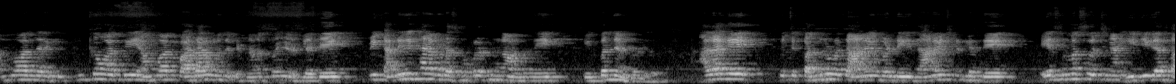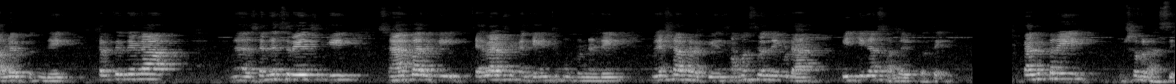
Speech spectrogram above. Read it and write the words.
అమ్మవారి దగ్గరికి కుంకుమతి అమ్మవారి పాదాల ముందు పెట్టి నమస్కరించినట్లయితే మీకు అన్ని విధాలు కూడా సుఖప్రదంగా ఉంటుంది. ఇబ్బంది ఉంటుంది అలాగే కొంచెం కందులు కూడా దానం ఇవ్వండి. దానం ఇచ్చినట్లయితే ఏ సమస్య వచ్చినా ఈజీగా సాల్వ్ అయిపోతుంది. ప్రతి నెల ఆ, శని శ్రేయస్కి స్వామివారికి తేలాభిషేకం చేయించుకుంటుండండి. మేషాహారకి సమస్యలన్నీ కూడా ఈజీగా సాల్వ్ అయిపోతాయి. తదుపరి వృషభరాశి.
